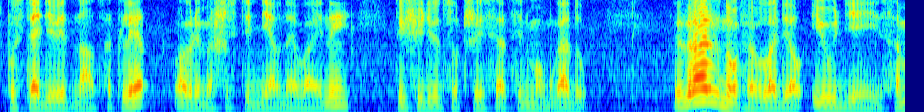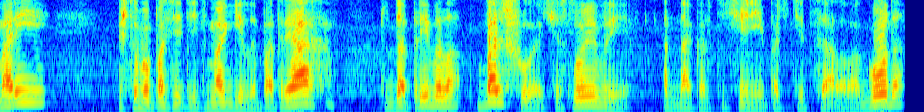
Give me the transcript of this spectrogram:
Спустя 19 лет, во время шестидневной войны в 1967 году, Израиль вновь овладел Иудеей и Самарией, и чтобы посетить могилы патриархов, туда прибыло большое число евреев. Однако в течение почти целого года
